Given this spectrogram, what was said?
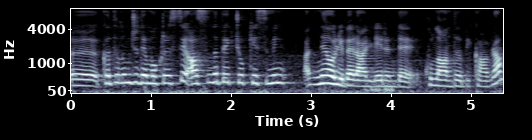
E, katılımcı demokrasi aslında pek çok kesimin neoliberallerinde kullandığı bir kavram.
